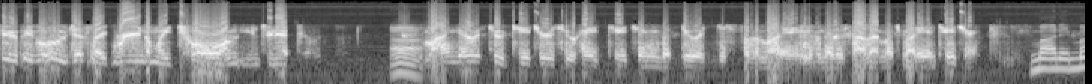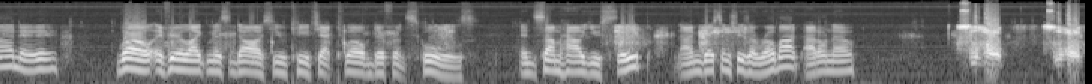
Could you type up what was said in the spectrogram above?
to people who just like randomly troll on the internet. Uh, Mine goes to teachers who hate teaching but do it just for the money, even though there's not that much money in teaching. money, money. Well, if you're like Miss Doss, you teach at 12 different schools, and somehow you sleep. I'm guessing she's a robot? I don't know. She hates she hates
